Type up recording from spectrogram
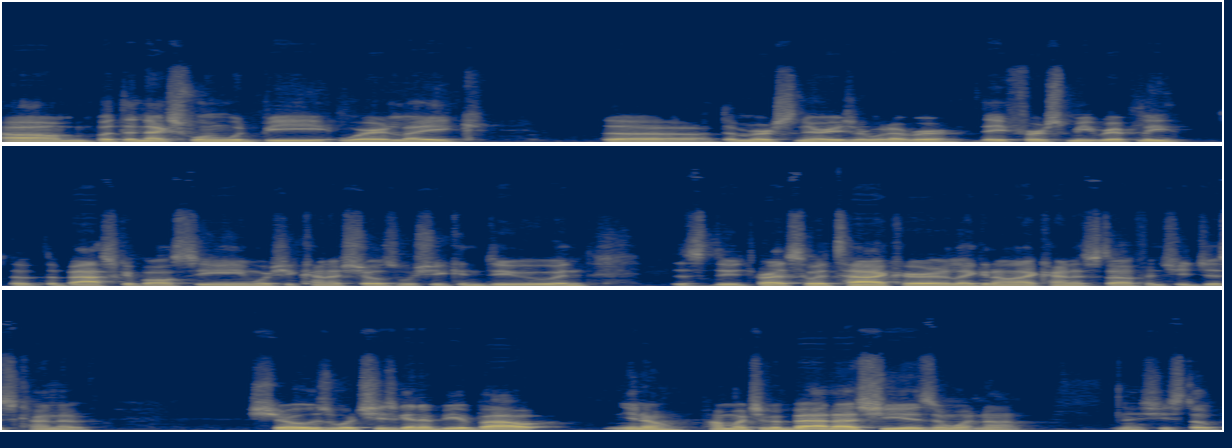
um, but the next one would be where like the the mercenaries or whatever they first meet Ripley, the, the basketball scene where she kind of shows what she can do, and this dude tries to attack her, like and all that kind of stuff, and she just kind of shows what she's gonna be about, you know, how much of a badass she is and whatnot, and she's still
